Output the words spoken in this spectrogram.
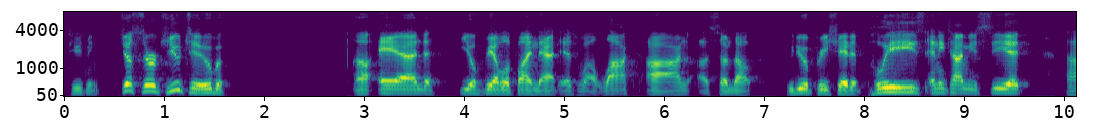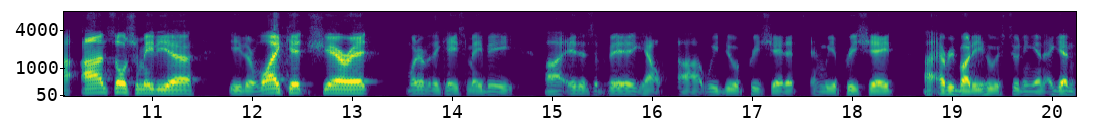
excuse me, just search YouTube uh, and you'll be able to find that as well. Locked on uh, Sunbelt. We do appreciate it. Please, anytime you see it uh, on social media, either like it, share it, whatever the case may be. Uh, it is a big help. Uh, we do appreciate it, and we appreciate uh, everybody who is tuning in. Again,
